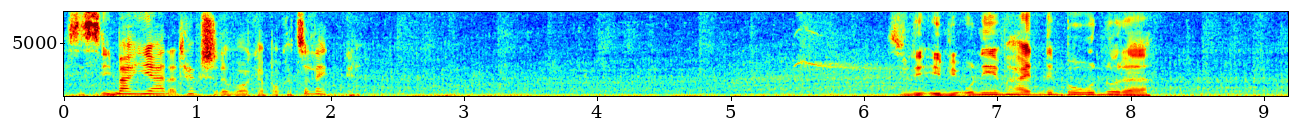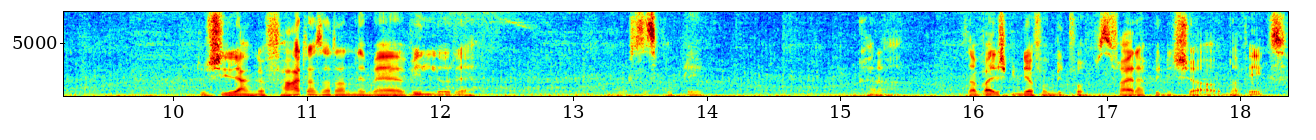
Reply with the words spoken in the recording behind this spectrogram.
Es ist immer hier an der Tankstelle, wo er keinen Bock hat zu lenken. Sind die irgendwie Unebenheiten im Boden oder durch die lange Fahrt, dass er dann nicht mehr will oder wo ist das Problem? Keine Ahnung. Ja, weil ich bin ja von Mittwoch bis Freitag bin ich ja unterwegs.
